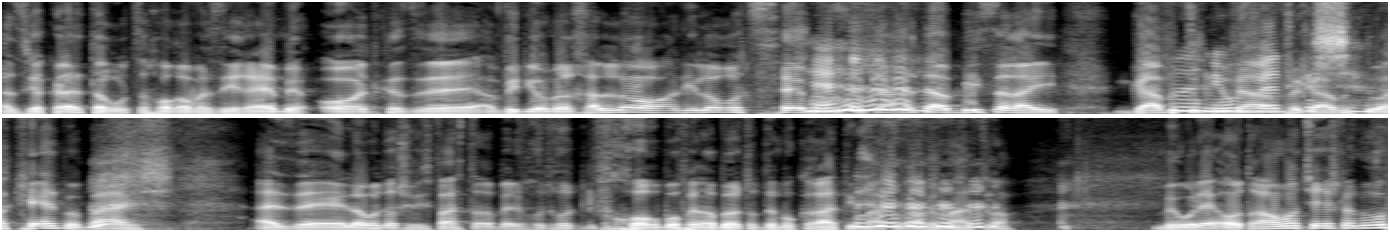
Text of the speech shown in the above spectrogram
אז כשהקלטת תרוץ אחורה, אבל זה ייראה מאוד כזה, הווידאו אומר לך, לא, אני לא רוצה, כן. בבקשה, אל תעמיס עליי גם תמונה וגם. תנועה, כן, ממש. אז אה, לא בטוח שפספסת הרבה, לפחות יכולת לבחור באופן הרבה יותר דמוקרטי מה את רואה ומה את לא. מעולה, עוד טראומות שיש לנו?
